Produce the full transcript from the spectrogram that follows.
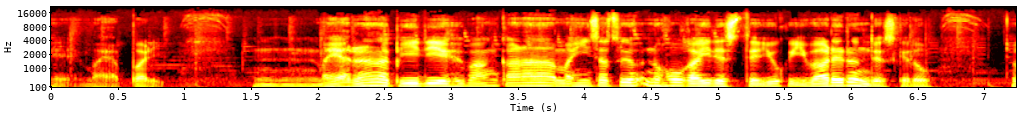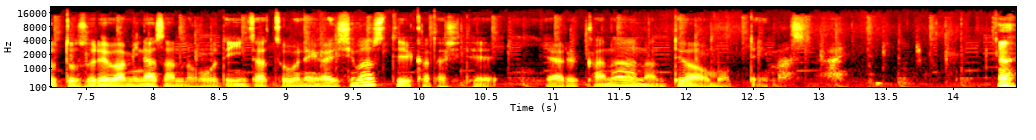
えー、まあ、やっぱり、うんまあ、やるなら PDF 版かな、まあ、印刷の方がいいですってよく言われるんですけど、ちょっとそれは皆さんの方で印刷をお願いしますっていう形でやるかななんては思っています。はい。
